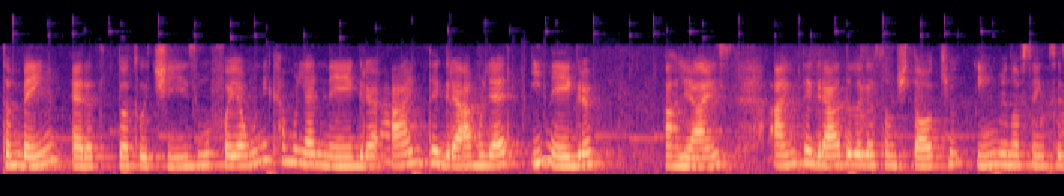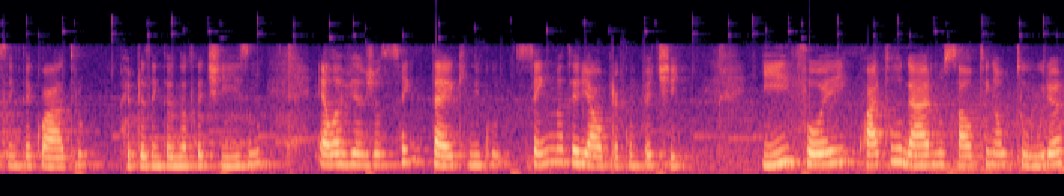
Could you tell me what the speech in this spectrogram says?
Também era do atletismo, foi a única mulher negra a integrar, mulher e negra, aliás, a integrar a delegação de Tóquio em 1964, representando o atletismo ela viajou sem técnico, sem material para competir. E foi quarto lugar no salto em altura.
